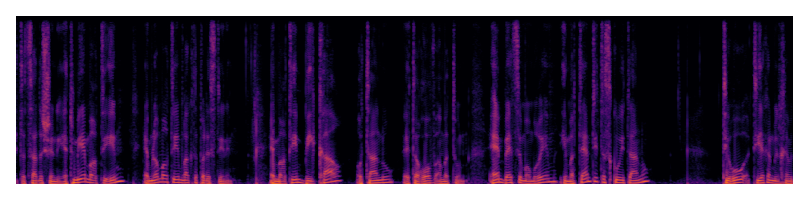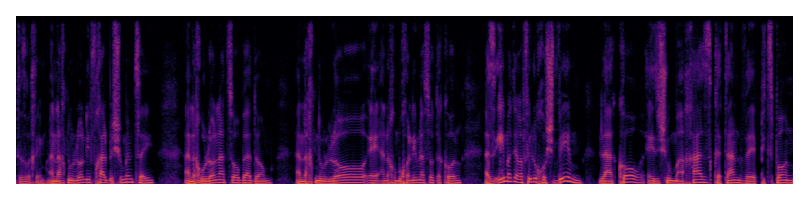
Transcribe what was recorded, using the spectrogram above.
את הצד השני. את מי הם מרתיעים? הם לא מרתיעים רק את הפלסטינים. הם מרתיעים בעיקר אותנו, את הרוב המתון. הם בעצם אומרים, אם אתם תתעסקו איתנו, תראו, תהיה כאן מלחמת אזרחים. אנחנו לא נבחל בשום אמצעי, אנחנו לא נעצור באדום, אנחנו לא, אה, אנחנו מוכנים לעשות הכל. אז אם אתם אפילו חושבים לעקור איזשהו מאחז קטן ופצפון,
